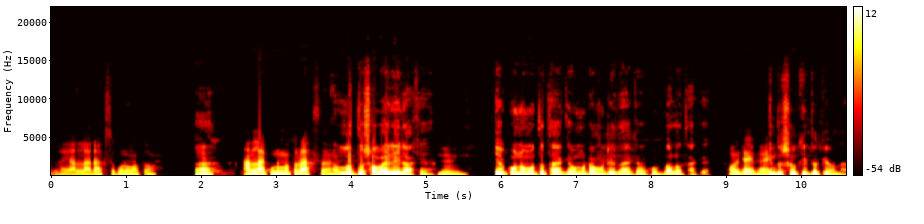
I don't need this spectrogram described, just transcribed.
ভাই আল্লাহ রাখছে কোনো মতো। হ্যাঁ? আল্লাহ কোনো মতো রাখছে। আল্লাহ তো সবাইরই রাখে। কেউ কোনো মতো থাকে কেউ মোটামুটি থাকে কেউ খুব ভালো থাকে। ওইটাই ভাই। কিন্তু সুখী তো কেউ না।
